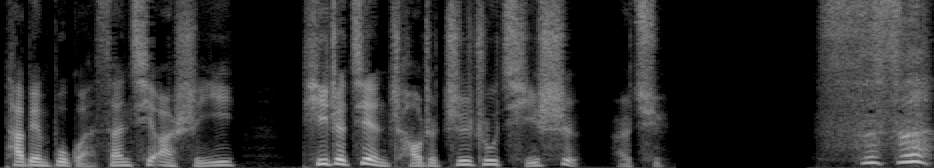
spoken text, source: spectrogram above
他便不管三七二十一，提着剑朝着蜘蛛骑士而去。嘶嘶！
